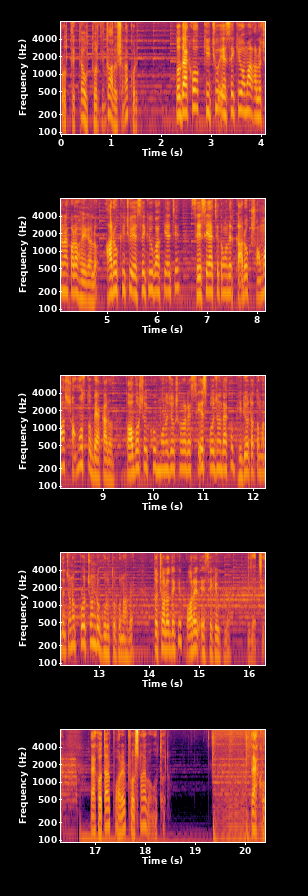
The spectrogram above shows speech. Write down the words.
প্রত্যেকটা উত্তর কিন্তু আলোচনা করি। তো দেখো, কিছু এসে কিউ আমার আলোচনা করা হয়ে গেল। আরও কিছু এসে কিউ বাকি আছে। শেষে আছে তোমাদের কারক, সমাজ, সমস্ত ব্যাকরণ। তো অবশ্যই খুব মনোযোগ সহকারে শেষ পর্যন্ত দেখো, ভিডিওটা তোমাদের জন্য প্রচণ্ড গুরুত্বপূর্ণ হবে। তো চলো দেখি পরের এসে কিউগুলো হয়ে যাচ্ছি। দেখো, তার পরের প্রশ্ন এবং উত্তর। দেখো,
